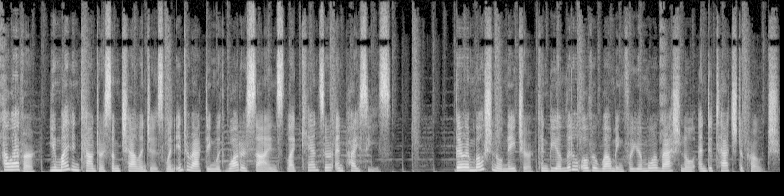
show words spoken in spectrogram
However, you might encounter some challenges when interacting with water signs like Cancer and Pisces. Their emotional nature can be a little overwhelming for your more rational and detached approach.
